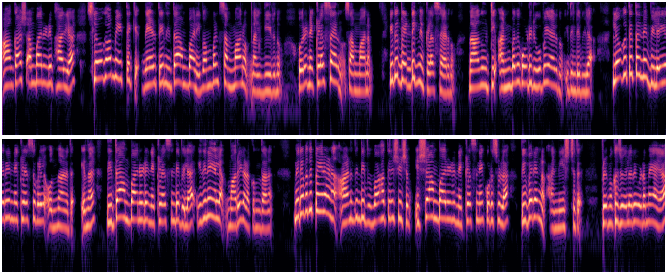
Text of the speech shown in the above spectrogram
ആകാശ് അംബാനിയുടെ ഭാര്യ ശ്ലോക മേത്തയ്ക്ക് നേരത്തെ നിത അംബാനി വമ്പൻ സമ്മാനവും നൽകിയിരുന്നു. ഒരു നെക്ലസ് ആയിരുന്നു സമ്മാനം. ഇത് വെഡ്ഡിംഗ് നെക്ലസ് ആയിരുന്നു. നാനൂറ്റി അൻപത് കോടി രൂപയായിരുന്നു ഇതിന്റെ വില. ലോകത്തെ തന്നെ വിലയേറിയ നെക്ലസുകളിൽ ഒന്നാണിത്. എന്നാൽ നിത അംബാനിയുടെ നെക്ലസിന്റെ വില ഇതിനെയെല്ലാം മറികടക്കുന്നതാണ്. നിരവധി പേരാണ് ആനന്ദിന്റെ വിവാഹത്തിന് ശേഷം ഇഷ അംബാനിയുടെ നെക്ലസിനെ കുറിച്ചുള്ള വിവരങ്ങൾ അന്വേഷിച്ചത്. പ്രമുഖ ജ്വല്ലറി ഉടമയായ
